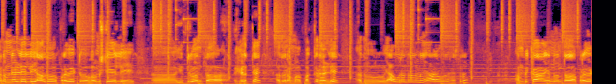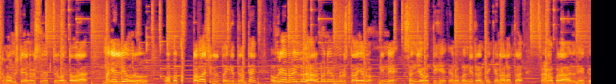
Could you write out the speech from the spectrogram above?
ಹನಮನಹಳ್ಳಿಯಲ್ಲಿ ಯಾವುದೋ ಪ್ರೈವೇಟ್ ಹೋಮ್ ಸ್ಟೇಯಲ್ಲಿ ಇದ್ರು ಅಂತ ಹೇಳುತ್ತೆ. ಅದು ನಮ್ಮ ಪಕ್ಕದ ಹಳ್ಳಿ ಅದು ಯಾವ ಊರಂದ್ರಲ್ಲಣ್ಣ? ಯಾರ ಅವ್ರ ಹೆಸರು? ಅಂಬಿಕಾ ಎನ್ನುವಂಥ ಪ್ರೈವೇಟ್ ಹೋಮ್ ಸ್ಟೇ ನಡೆಸುತ್ತಿರುವಂಥವರ ಮನೆಯಲ್ಲಿ ಅವರು ಒಬ್ಬ ಪ್ರವಾಸಿಗರು ತಂಗಿದ್ರಂತೆ, ಅವರೇನೋ ಇಲ್ಲೂ ಹಾರ್ಮೋನಿಯಂ ನುಡಿಸ್ತಾ ಏನೋ ನಿನ್ನೆ ಸಂಜೆ ಹೊತ್ತಿಗೆ ಏನೋ ಬಂದಿದ್ರಂತೆ ಕೆನಾಲ್ ಹತ್ರ, ಸಾಣಾಪುರ ಲೇಕ್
